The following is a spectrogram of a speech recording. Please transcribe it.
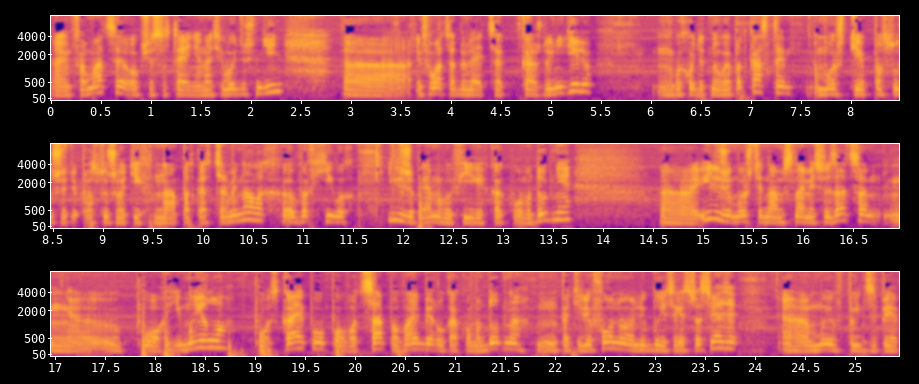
э, информация, общее состояние на сегодняшний день. Э, информация обновляется каждую неделю выходят новые подкасты. Можете послушать, прослушивать их на подкаст-терминалах в архивах или же прямо в эфире, как вам удобнее. Э, или же можете нам с нами связаться э, по имейлу, по скайпу, по WhatsApp, по Viber, как вам удобно, по телефону, любые средства связи. Э, мы, в принципе,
